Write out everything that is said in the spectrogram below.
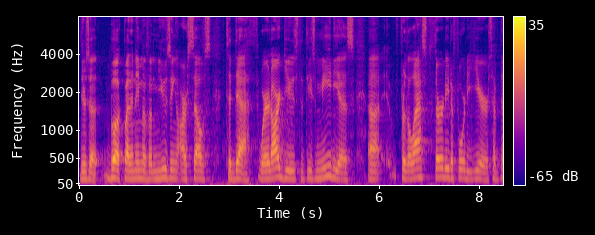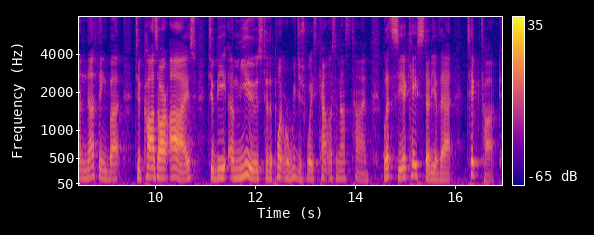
There's a book by the name of Amusing Ourselves to Death, where it argues that these medias, uh, for the last 30 to 40 years, have done nothing but to cause our eyes to be amused to the point where we just waste countless amounts of time. Let's see a case study of that TikTok.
